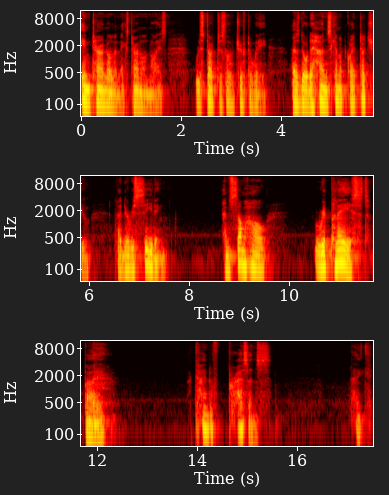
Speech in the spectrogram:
internal and external noise will start to sort of drift away, as though the hands cannot quite touch you, like they're receding and somehow replaced by a kind of presence. Like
